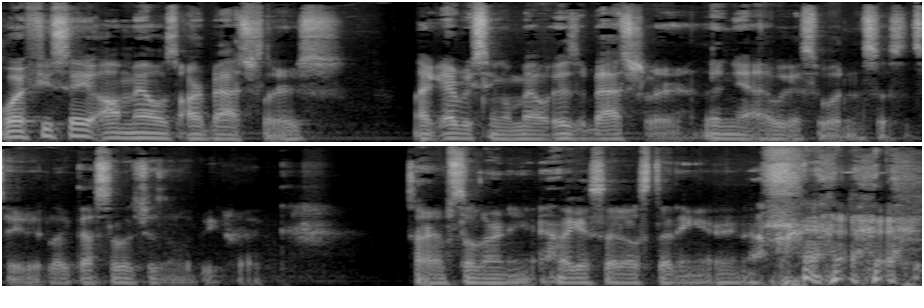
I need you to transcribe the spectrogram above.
Or if you say all males are bachelors, like every single male is a bachelor, then yeah, I guess it would necessitate it. Like that syllogism would be correct. Sorry, I'm still learning. Like I said, I was studying it right now.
